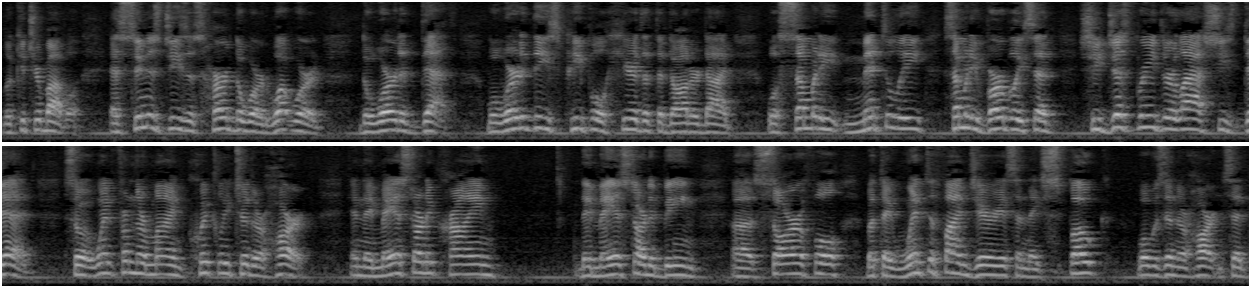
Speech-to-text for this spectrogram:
look at your Bible. As soon as Jesus heard the word, what word? The word of death. Well, where did these people hear that the daughter died? Well, somebody mentally, somebody verbally said, She just breathed her last, she's dead. So it went from their mind quickly to their heart. And they may have started crying, they may have started being uh, sorrowful, but they went to find Jairus and they spoke what was in their heart and said,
